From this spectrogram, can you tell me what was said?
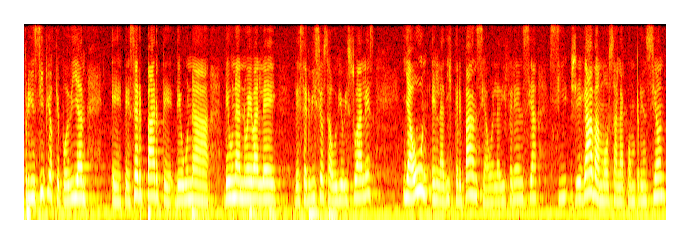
principios que podían este, ser parte de una, de una nueva ley de servicios audiovisuales y aún en la discrepancia o en la diferencia, si llegábamos a la comprensión,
